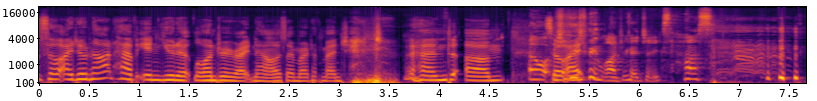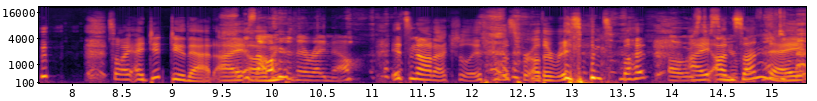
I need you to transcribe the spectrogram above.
So I do not have in-unit laundry right now, as I might have mentioned, and um, Oh, So you're I- doing laundry at Jake's house. so I, I did do that. I Is that why um, you're there right now? it's not actually that was for other reasons, but Oh, I on Sunday.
